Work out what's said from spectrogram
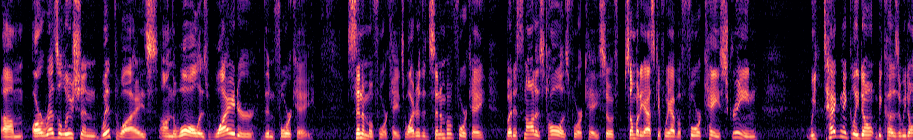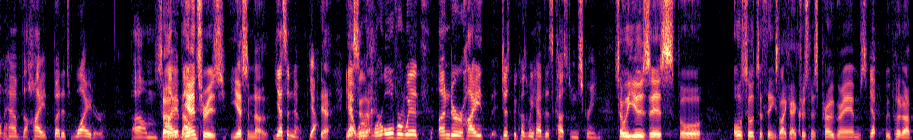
Um, our resolution width-wise on the wall is wider than 4K. Cinema 4K, it's wider than Cinema 4K, but it's not as tall as 4K. So if somebody asks if we have a 4K screen, we technically don't because we don't have the height, but it's wider. Um, So, the answer is yes and no. Yes and no. Yeah. Yeah, Yeah. yes we're, no. we're over width, under height, just because we have this custom screen. So we use this for all sorts of things, like our Christmas programs. Yep. We put up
